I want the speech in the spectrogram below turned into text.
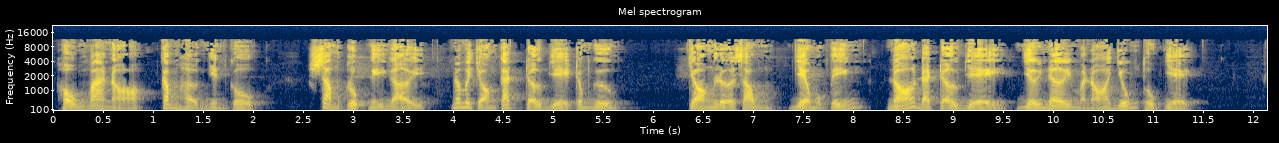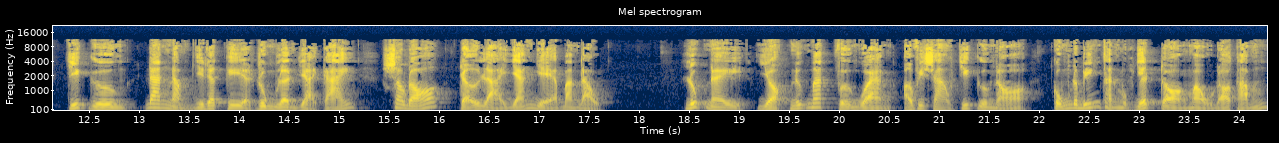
hồn ma nọ căm hờn nhìn cô. Sau một lúc nghĩ ngợi, nó mới chọn cách trở về trong gương. Chọn lựa xong, vèo một tiếng, nó đã trở về với nơi mà nó vốn thuộc về. Chiếc gương đang nằm dưới đất kia rung lên vài cái, sau đó trở lại dáng vẻ ban đầu. Lúc này, giọt nước mắt Phượng Hoàng ở phía sau chiếc gương nọ cũng đã biến thành một vết tròn màu đỏ thẫm,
